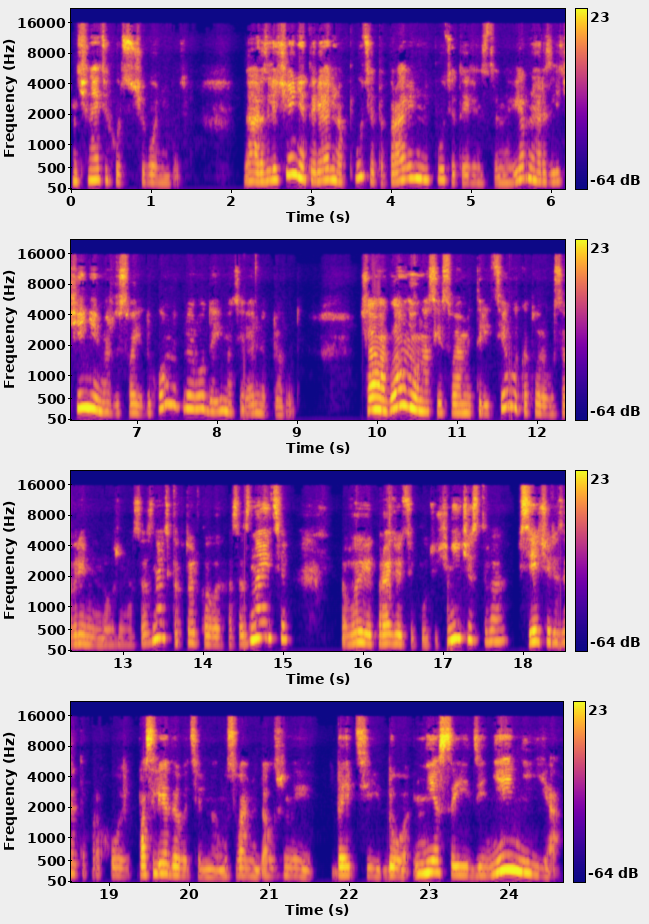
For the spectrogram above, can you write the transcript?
Начинайте хоть с чего-нибудь. Да, развлечение – это реально путь, это правильный путь, это единственно верное развлечение между своей духовной природой и материальной природой. Самое главное, у нас есть с вами три тела, которые вы со временем должны осознать. Как только вы их осознаете, вы пройдете путь ученичества, все через это проходят. Последовательно мы с вами должны дойти до несоединения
